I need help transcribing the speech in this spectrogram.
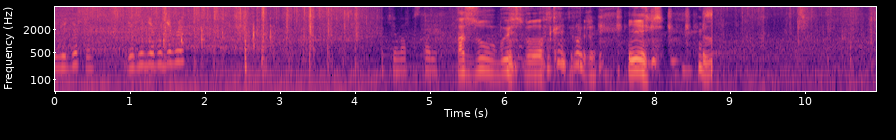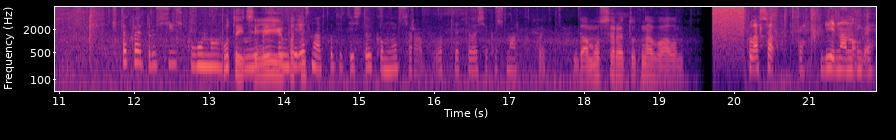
Ты ее держи. Держи, держи, держи. Какие лапы стали. А зубы сфоткай тоже. Ишь. Такая трусишка у нас. Путается, Мне я ее потом... интересно, откуда здесь столько мусора. Вот это вообще кошмар какой-то. Да, мусора тут навалом. Лошадка такая длинноногая.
